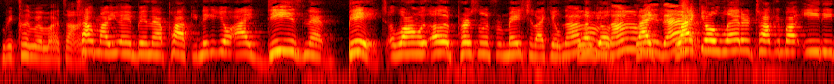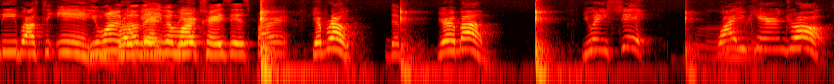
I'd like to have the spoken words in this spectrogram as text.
Reclaiming my time. Talking about you ain't been in that pocket, nigga. Your ID is in that bitch, along with other personal information like your, like, your like, that. like your letter talking about EDD about to end. you want to know the even more craziest part? You're broke. The You're a bum. You ain't shit. Why are you carrying drawers?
